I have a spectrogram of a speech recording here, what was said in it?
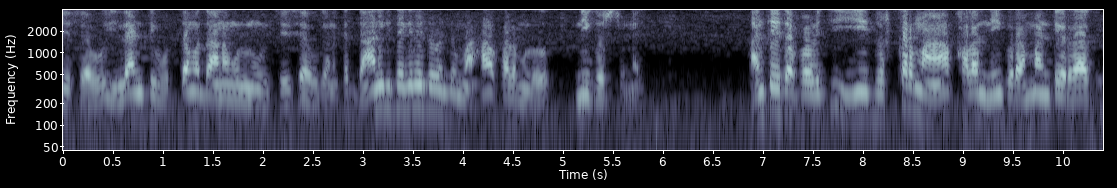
చేశావు ఇలాంటి ఉత్తమ దానములు నువ్వు చేశావు గనక దానికి తగినటువంటి మహాఫలములు నీకు వస్తున్నాయి. అంతే తప్పడిచి ఈ దుష్కర్మ ఫలం నీకు రమ్మంటే రాదు.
